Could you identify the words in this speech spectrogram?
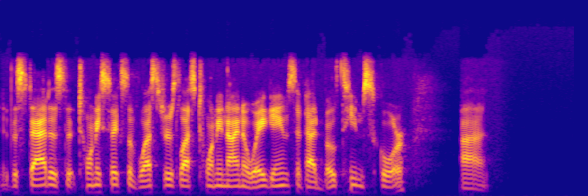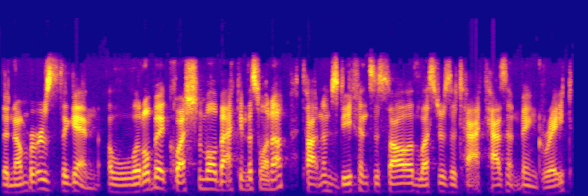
The stat is that 26 of Leicester's last 29 away games have had both teams score. Uh, the numbers, again, a little bit questionable backing this one up. Tottenham's defense is solid. Leicester's attack hasn't been great,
